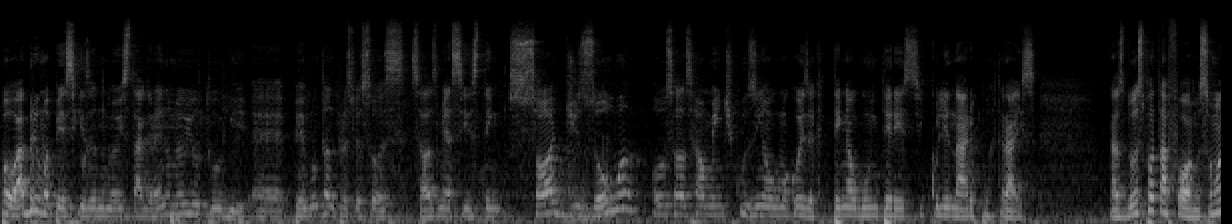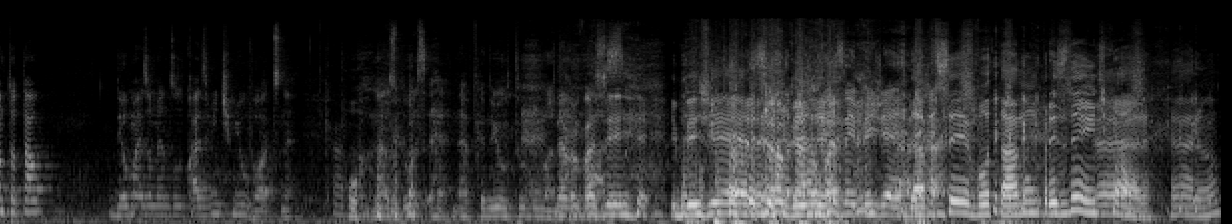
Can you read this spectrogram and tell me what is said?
Pô, eu abri uma pesquisa no meu Instagram e no meu YouTube, é, perguntando para as pessoas se elas me assistem só de zoa ou se elas realmente cozinham alguma coisa, que tem algum interesse culinário por trás. Nas duas plataformas, somando total, deu mais ou menos quase 20 mil votos, né? Porra. Nas duas, é, né? Porque no YouTube, mano. Dá pra arregaça. fazer IBGE, né? Dá pra fazer IBGE. Dá pra você votar num presidente, É. cara. Caramba.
